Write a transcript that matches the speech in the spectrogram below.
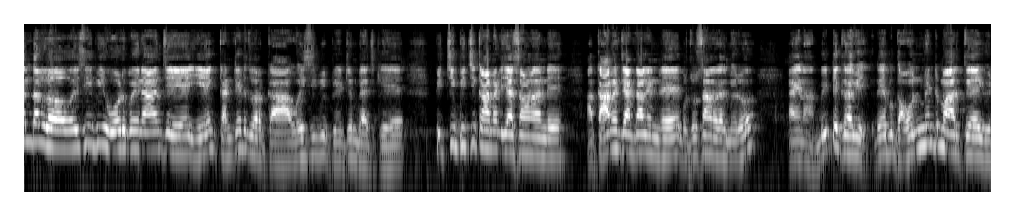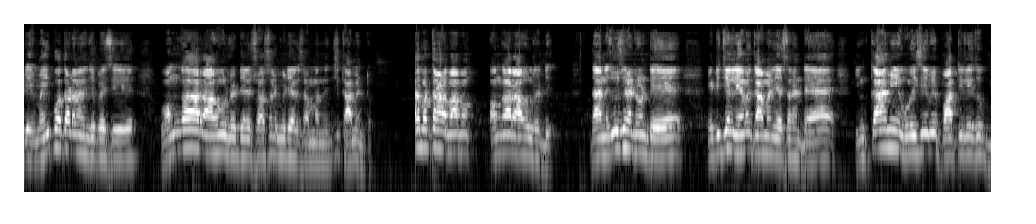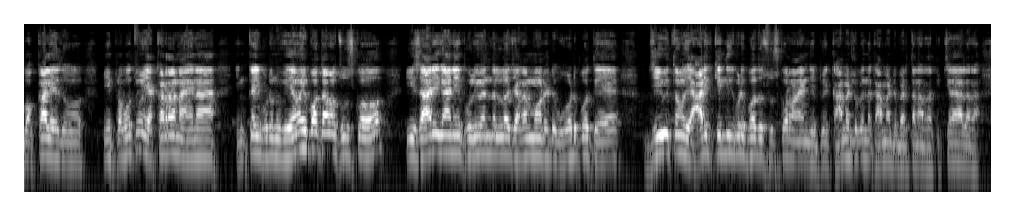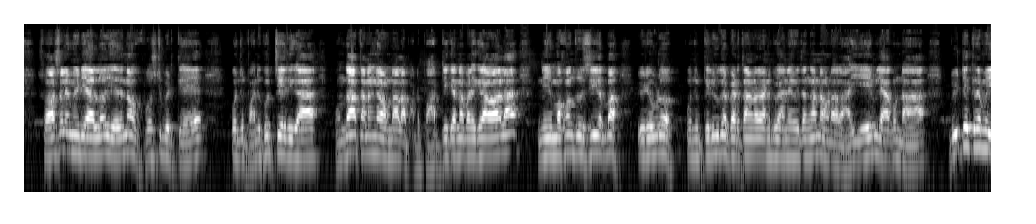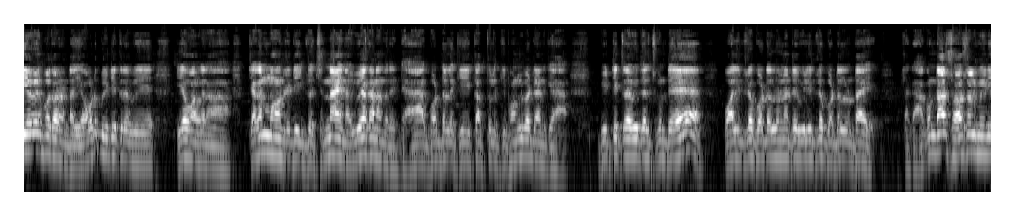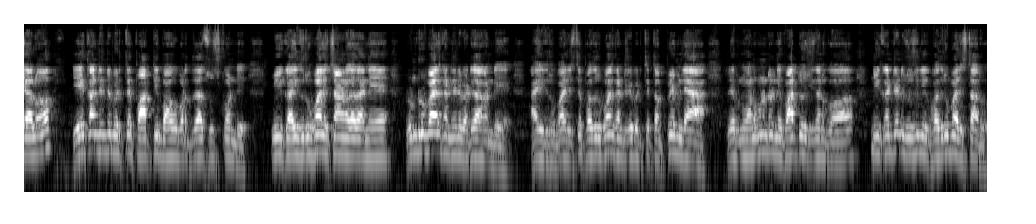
పులివెందల్లో వైసీపీ ఓడిపోయినా అని ఏం కంటెంట్ దొరక వైసీపీ పేటీఎం బ్యాచ్కి పిచ్చి పిచ్చి కామెంట్ చేస్తా ఉన్నానండి ఆ కామెంట్ అంటానండి ఇప్పుడు చూస్తున్నారు కదా మీరు ఆయన బీటెక్ రవి రేపు గవర్నమెంట్ మారితే వీడు ఏమైపోతాడని చెప్పేసి వంగ రాహుల్ రెడ్డి అనే సోషల్ మీడియాకు సంబంధించి కామెంట్. బాధపడుతున్నాడు పాపం వంగ రాహుల్ రెడ్డి. దాన్ని చూసినటువంటి నెటిజన్లు ఏమని కామెంట్ చేస్తారంటే ఇంకా మీ వైసీపీ పార్టీ లేదు బొక్క లేదు. మీ ప్రభుత్వం ఎక్కడరా నాయన? ఇంకా ఇప్పుడు నువ్వేమైపోతావో చూసుకో. ఈసారి కానీ పులివెందుల్లో జగన్మోహన్ రెడ్డి ఓడిపోతే జీవితం యాడికి కిందికి పడిపోదు చూసుకోరా అని చెప్పి కామెంట్ల కింద కామెంట్లు పెడతానారా పిచ్చిరాలరా సోషల్ మీడియాలో ఏదైనా ఒక పోస్ట్ పెడితే కొంచెం పనికొచ్చేదిగా. ఉందాతనంగా ఉండాలా. అటు పార్టీ కన్నా పనికి రావాలా నీ ముఖం చూసి అబ్బా వీడెవడో కొంచెం తెలివిగా పెడతాడు అని అనే విధంగానే ఉండాలి. అవి ఏం లేకుండా బీటెక్ రవి ఏమైపోతాడంట. ఎవడు బీటెక్ రవి ఏమన్నా జగన్మోహన్ రెడ్డి ఇంట్లో చిన్న ఆయన వివేకానంద రెడ్డి? ఆ గొడ్డలకి కత్తులకి పనులు పెట్టడానికి? బీటెక్ రవి తలుచుకుంటే వాళ్ళ ఇంట్లో గొడ్డలు ఉన్నట్టే వీళ్ళ ఇంట్లో గొడ్డలు ఉంటాయి అట్లా కాకుండా సోషల్ మీడియాలో ఏ కంటెంట్ పెడితే పార్టీ బాగుపడుతుందో చూసుకోండి. మీకు ఐదు రూపాయలు ఇచ్చాను కదా అని రెండు రూపాయల కంటెంట్ పెట్టగాకండి ఐదు రూపాయలు ఇస్తే పది రూపాయల కంటెంట్ పెడితే తప్పేం లే. రేపు నువ్వు అనుకుంటుంటే నీ పార్టీ వచ్చిందనుకో నీ కంటెంట్ చూసి నీకు పది రూపాయలు ఇస్తారు.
